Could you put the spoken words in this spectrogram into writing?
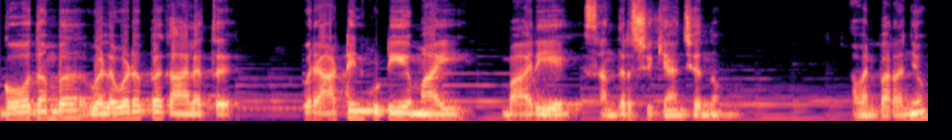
ഗോതമ്പ് വിളവെടുപ്പ് കാലത്ത് ഒരാട്ടിൻകുട്ടിയുമായി ഭാര്യയെ സന്ദർശിക്കാൻ ചെന്നു. അവൻ പറഞ്ഞു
